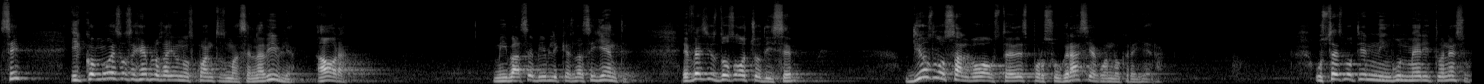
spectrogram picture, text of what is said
¿sí? Y como esos ejemplos hay unos cuantos más en la Biblia. Ahora, mi base bíblica es la siguiente. Efesios 2.8 dice, Dios los salvó a ustedes por su gracia cuando creyeron. Ustedes no tienen ningún mérito en eso.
